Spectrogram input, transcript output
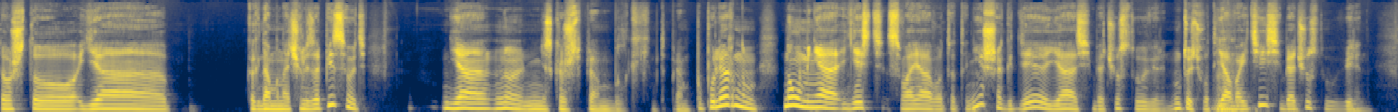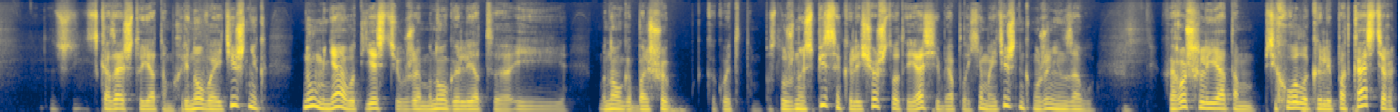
то, что я, когда мы начали записывать, я, ну, не скажу, что прям был каким-то прям популярным, но у меня есть своя вот эта ниша, где я себя чувствую уверен. Ну, то есть вот я в. IT себя чувствую уверен. Сказать, что я там хреновый айтишник, ну, у меня вот есть уже много лет э, и много большой какой-то там послужной список или еще что-то, я себя плохим айтишником уже не назову. Хороший ли я там психолог или подкастер,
